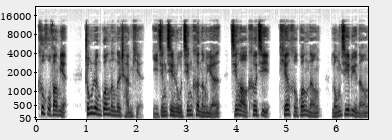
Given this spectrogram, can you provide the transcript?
客户方面，中润光能的产品已经进入金科能源、金奥科技、天合光能、隆基绿能、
